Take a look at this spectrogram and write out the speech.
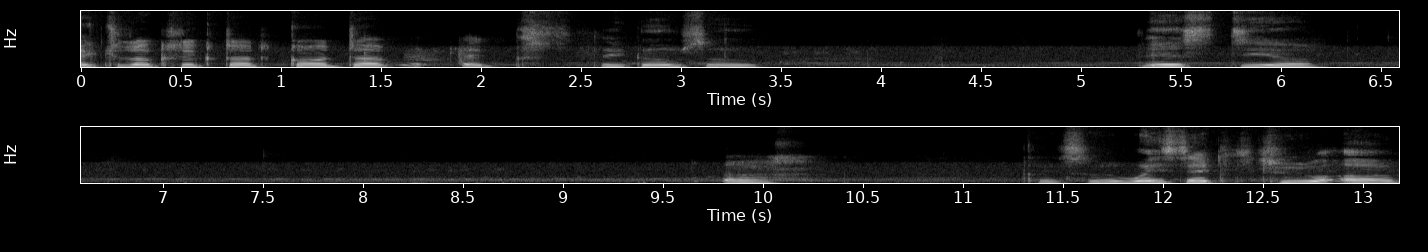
I cannot click that goddamn X thing also. This dear. Uh, okay, so wait second to uh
